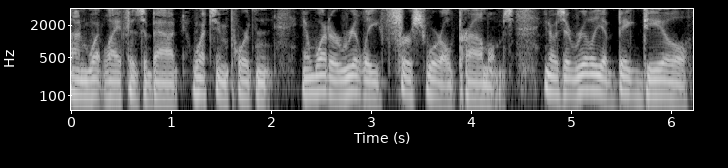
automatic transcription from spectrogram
on what life is about, what's important, and what are really first world problems. You know, is it really a big deal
